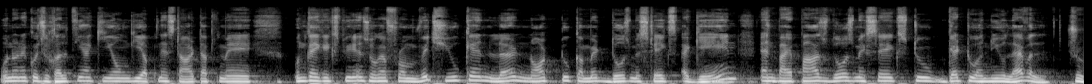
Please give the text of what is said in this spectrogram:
انہوں نے کچھ غلطیاں کی ہوں گی اپنے اسٹارٹ اپ میں ان کا ایک ایکسپیرینس ہوگا from which you can learn not to commit those mistakes again and bypass those mistakes to get to a new level true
